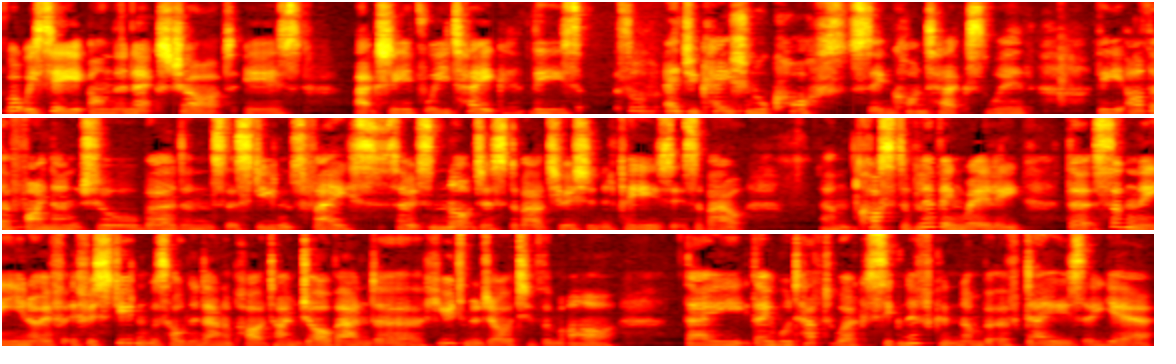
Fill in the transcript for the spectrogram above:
What we see on the next chart is actually if we take these sort of educational costs in context with the other financial burdens that students face. So it's not just about tuition and fees, it's about um, cost of living, really. That suddenly, you know, if, if a student was holding down a part time job, and a huge majority of them are, they they would have to work a significant number of days a year,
